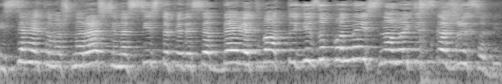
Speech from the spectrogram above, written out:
і сяятимеш нарешті на всі 159 Вт, тоді зупинись на і скажи собі.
